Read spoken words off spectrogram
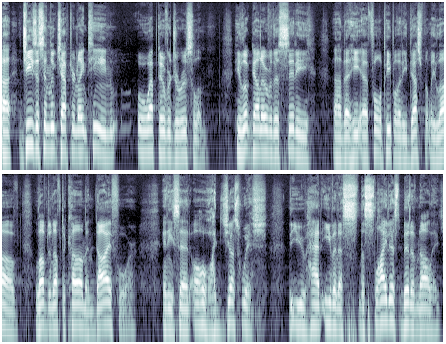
Uh, Jesus in Luke chapter 19 wept over Jerusalem. He looked down over this city uh, that he, uh, full of people that he desperately loved, loved enough to come and die for. And he said, Oh, I just wish that you had even a, the slightest bit of knowledge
